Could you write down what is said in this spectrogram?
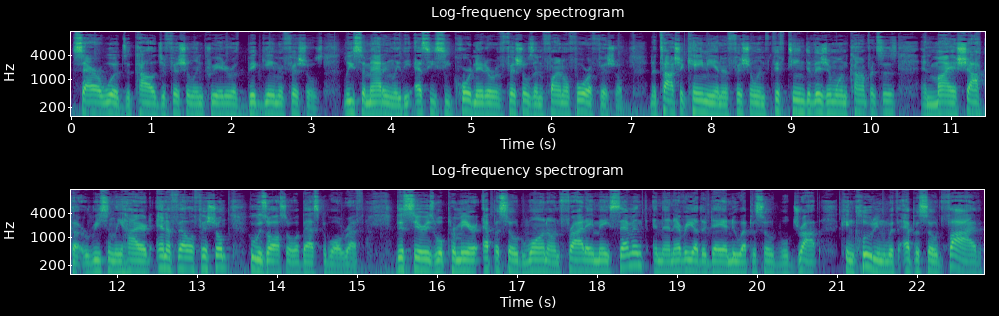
Sarah Woods, a college official and creator of Big Game Officials, Lisa Mattingly, the SEC coordinator of officials and Final Four official, Natasha Kamey, an official in 15 Division One conferences, and Maia Chaka, a recently hired NFL official who is also a basketball ref. This series will premiere episode one on Friday, May 7th, and then every other day a new episode will drop, concluding with episode five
